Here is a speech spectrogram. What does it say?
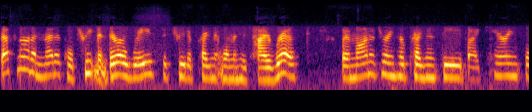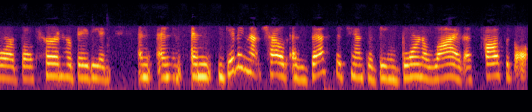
That's not a medical treatment. There are ways to treat a pregnant woman who's high risk by monitoring her pregnancy, by caring for both her and her baby, and and and and giving that child as best a chance of being born alive as possible.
